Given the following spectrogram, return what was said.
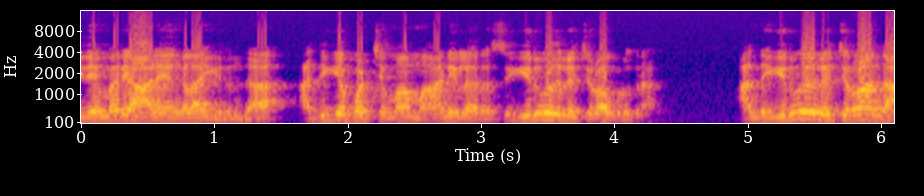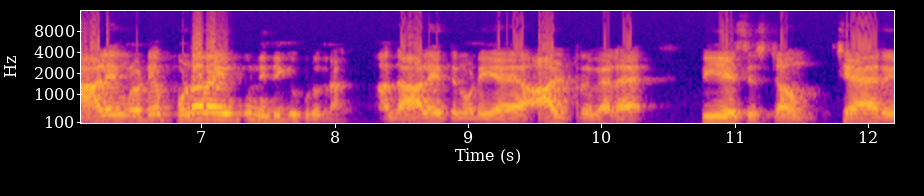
இதே மாதிரி ஆலயங்களா இருந்தா அதிகபட்சமா மாநில அரசு இருபது லட்ச ரூபா கொடுக்குறாங்க. அந்த இருபது லட்ச ரூபா அந்த ஆலயங்களுடைய புனரமைப்பு நிதிக்கு கொடுக்குறாங்க. அந்த ஆலயத்தினுடைய ஆல்ட்ரு வேலை பிஏ சிஸ்டம் சேரு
